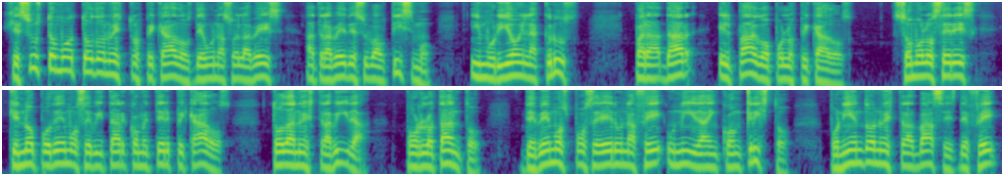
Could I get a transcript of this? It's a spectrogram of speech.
Jesús tomó todos nuestros pecados de una sola vez a través de su bautismo y murió en la cruz para dar el pago por los pecados. Somos los seres que no podemos evitar cometer pecados toda nuestra vida. Por lo tanto, debemos poseer una fe unida en con Cristo, poniendo nuestras bases de fe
